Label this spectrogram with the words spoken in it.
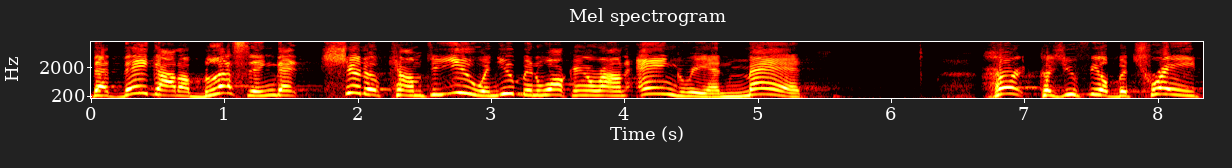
That they got a blessing that should have come to you and you've been walking around angry and mad hurt because you feel betrayed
